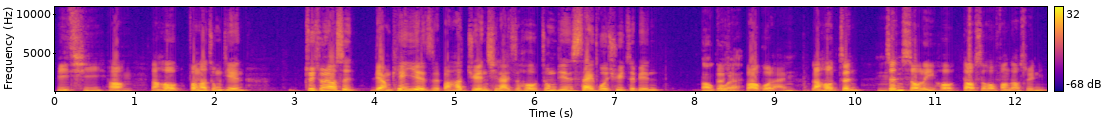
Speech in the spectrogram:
逼齐哈，然后放到中间。最重要是两片叶子，把它卷起来之后，中间塞过去这边。包过来，包过来，然后蒸，蒸熟了以后，到时候放到水里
